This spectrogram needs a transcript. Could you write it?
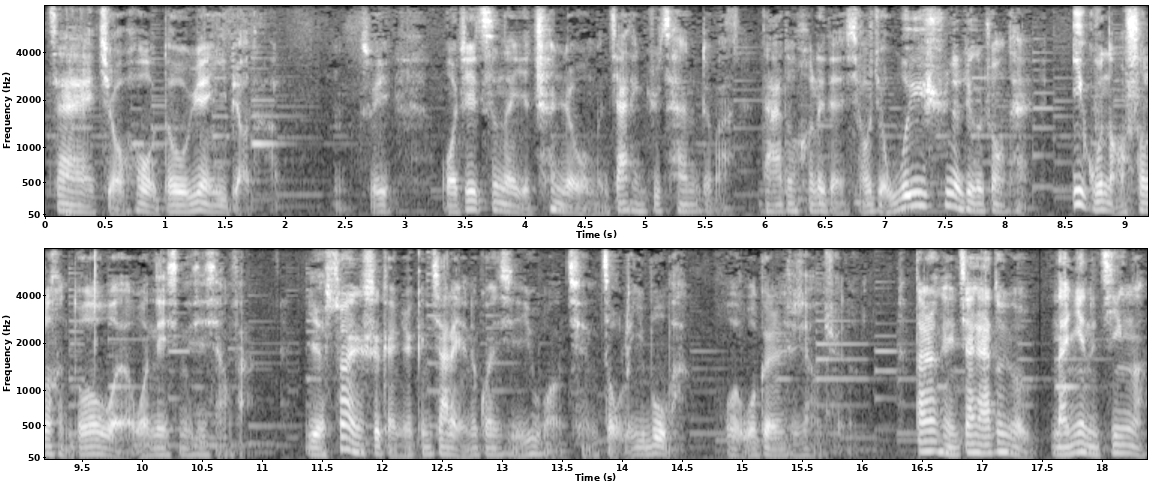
在酒后都愿意表达了。嗯，所以我这次呢也趁着我们家庭聚餐，对吧？大家都喝了点小酒，微醺的这个状态，一股脑说了很多我我内心的一些想法，也算是感觉跟家里人的关系又往前走了一步吧。我我个人是这样觉得。当然，肯定家家都有难念的经啊。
